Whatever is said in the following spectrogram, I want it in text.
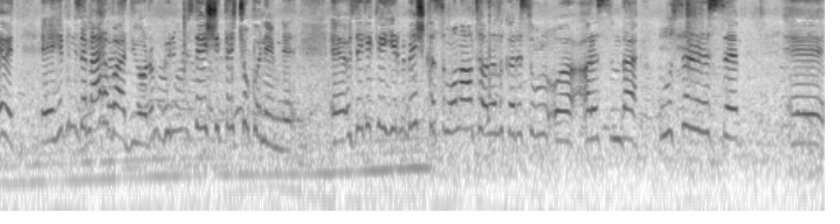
Evet, e, hepinize merhaba diyorum. Günümüzde şiddet çok önemli. E, özellikle 25 Kasım 16 Aralık arası e, arasında uluslararası e,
